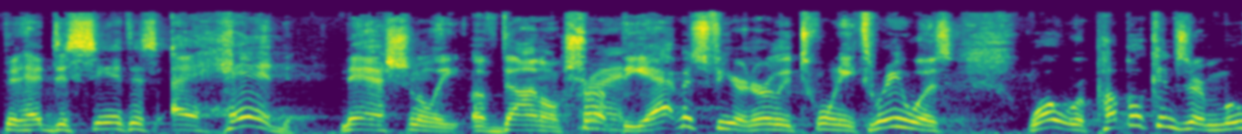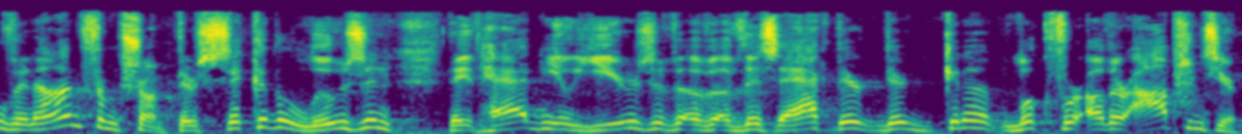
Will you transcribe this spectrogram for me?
that had DeSantis ahead nationally of Donald Trump. Right. The atmosphere in early 23 was, well, Republicans are moving on from Trump. They're sick of the losing. They've had, you know, years of, of, of this act. They're, they're going to look for other options here.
